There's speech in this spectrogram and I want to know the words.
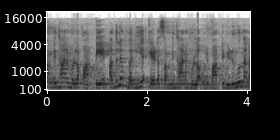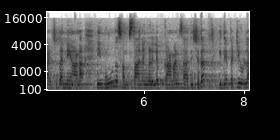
സംവിധാനമുള്ള പാർട്ടിയെ അതിലും വലിയ കേഡർ സംവിധാനമുള്ള ഒരു പാർട്ടി വിഴുങ്ങുന്ന കാഴ്ച തന്നെയാണ് ഈ മൂന്ന് സംസ്ഥാനങ്ങളിലും കാണാൻ സാധിച്ചത്. ഇതേപ്പറ്റിയുള്ള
